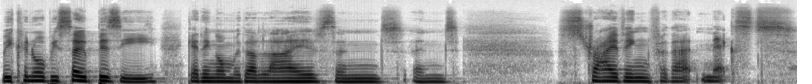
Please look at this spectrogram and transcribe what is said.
we can all be so busy getting on with our lives and and striving for that next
